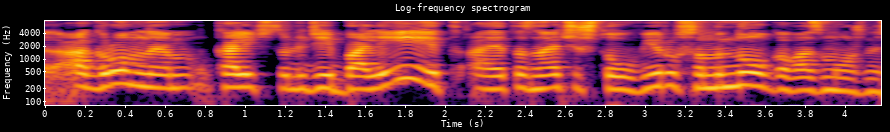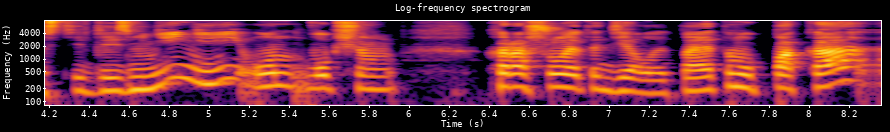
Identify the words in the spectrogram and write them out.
Огромное количество людей болеет, а это значит, что у вируса много возможностей для изменений, и он, в общем, хорошо это делает. Поэтому пока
